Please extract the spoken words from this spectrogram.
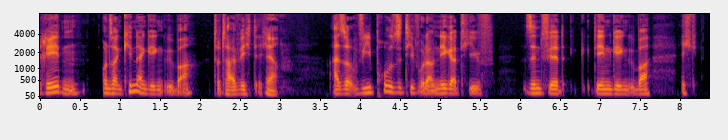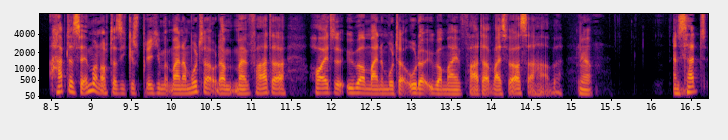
reden, unseren Kindern gegenüber, total wichtig. Ja. Also wie positiv oder negativ sind wir denen gegenüber. Habe das ja immer noch, dass ich Gespräche mit meiner Mutter oder mit meinem Vater heute über meine Mutter oder über meinen Vater vice versa habe. Ja. Und es hat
